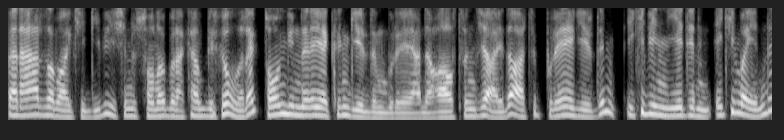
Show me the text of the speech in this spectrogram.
Ben her zamanki gibi işimi sona bırakan biri olarak son günlere yakın girdim buraya. Yani 6. ayda artık buraya girdim. 2007'nin Ekim ayında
